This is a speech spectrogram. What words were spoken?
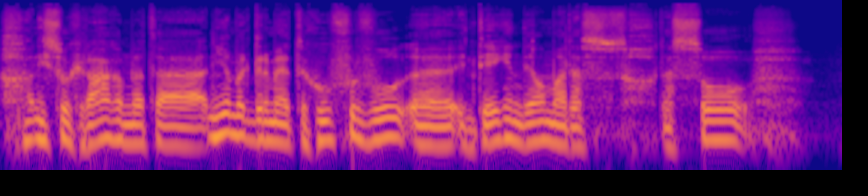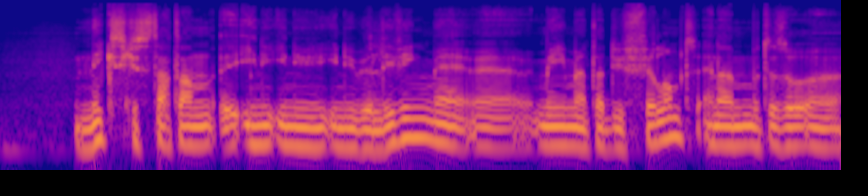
Oh, niet zo graag, omdat dat... Niet omdat ik er mij te goed voor voel, eh integendeel, maar dat is, oh, dat is zo... Niks. Je staat dan in, in, in uw living met, met iemand dat u filmt en dan moeten zo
